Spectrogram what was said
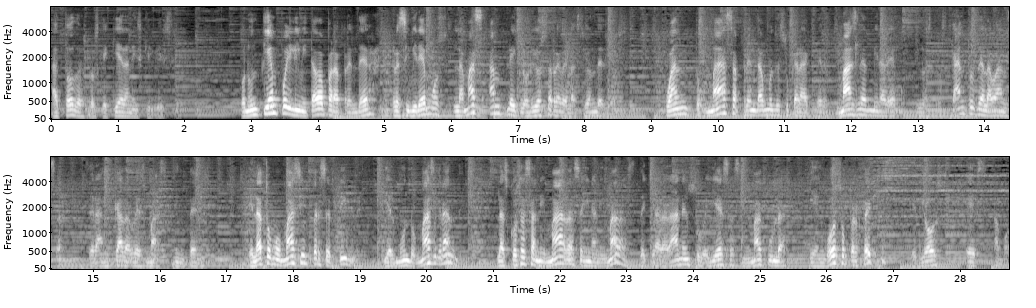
a todos los que quieran inscribirse. Con un tiempo ilimitado para aprender, recibiremos la más amplia y gloriosa revelación de Dios. Cuanto más aprendamos de su carácter, más le admiraremos y nuestros cantos de alabanza serán cada vez más intensos. El átomo más imperceptible y el mundo más grande, las cosas animadas e inanimadas declararán en su belleza sin mácula y en gozo perfecto que Dios es amor.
